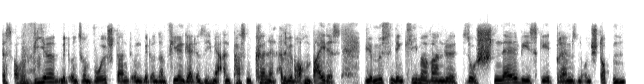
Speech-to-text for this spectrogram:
dass auch wir mit unserem Wohlstand und mit unserem vielen Geld uns nicht mehr anpassen können. Also wir brauchen beides. Wir müssen den Klimawandel so schnell wie es geht bremsen und stoppen,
